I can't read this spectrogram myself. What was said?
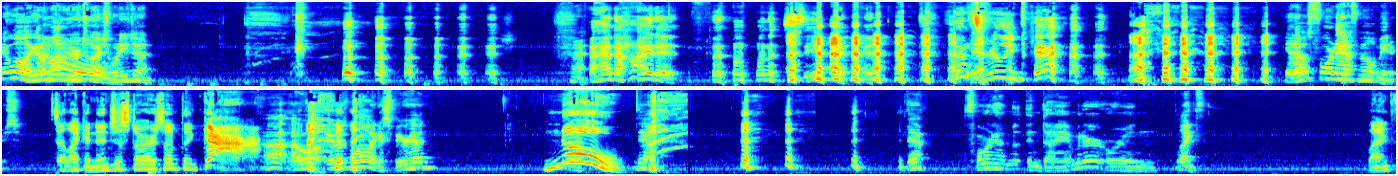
Hey, well, I got him on under Twitch. What are you doing? I had to hide it. I don't want to see it. That's Yeah. really bad. Yeah, that was four and a half millimeters. Is that like a ninja star or something? Gah! Uh, oh, well, it was more like a spearhead. No. Yeah. yeah. Four and a half mil- in diameter or in? Length. Length.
